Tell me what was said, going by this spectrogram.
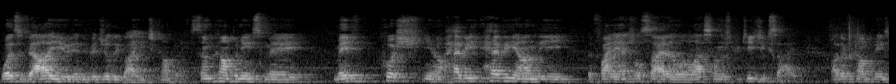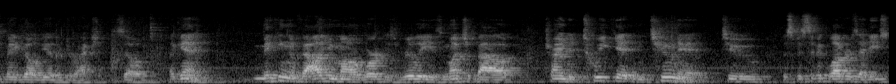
what's valued individually by each company. Some companies may, may push you know, heavy, heavy on the, the financial side and a little less on the strategic side. Other companies may go the other direction. So again, making a value model work is really as much about trying to tweak it and tune it to the specific levers that each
